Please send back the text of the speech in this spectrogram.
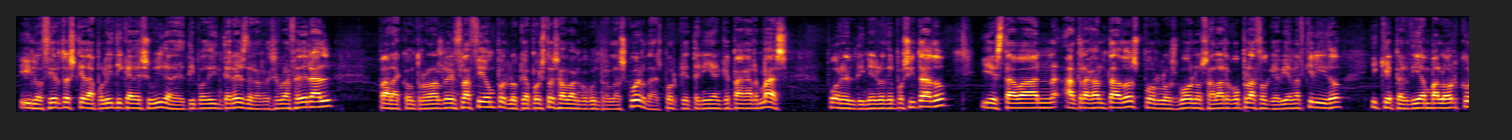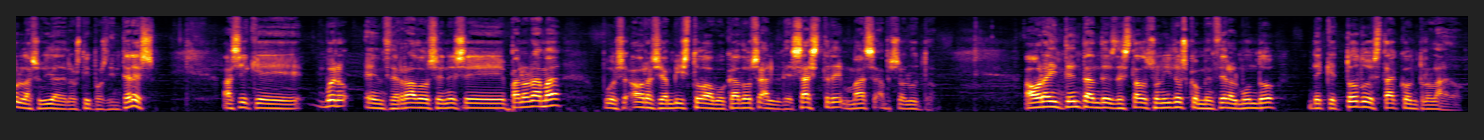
Y lo cierto es que la política de subida de tipo de interés de la Reserva Federal para controlar la inflación, pues lo que ha puesto es al banco contra las cuerdas, porque tenían que pagar más por el dinero depositado y estaban atragantados por los bonos a largo plazo que habían adquirido y que perdían valor con la subida de los tipos de interés. Así que, bueno, encerrados en ese panorama, pues ahora se han visto abocados al desastre más absoluto. Ahora intentan desde Estados Unidos convencer al mundo de que todo está controlado.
